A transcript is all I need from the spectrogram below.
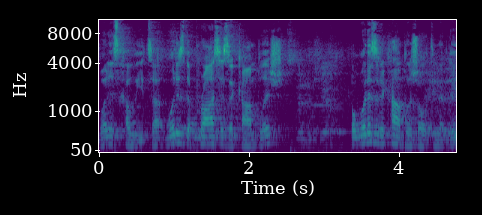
What is chalitza? What does the process accomplish? But what does it accomplish ultimately?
